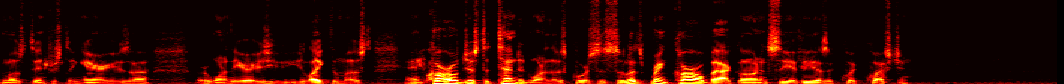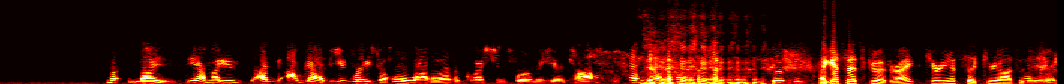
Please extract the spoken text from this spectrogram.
most interesting areas, uh, or one of the areas you, you like the most. And Carl just attended one of those courses, so let's bring Carl back on and see if he has a quick question. My yeah my I've, I've got you've raised a whole lot of other questions for me here, Tom. I guess that's good, right? Curious uh, curiosity here.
